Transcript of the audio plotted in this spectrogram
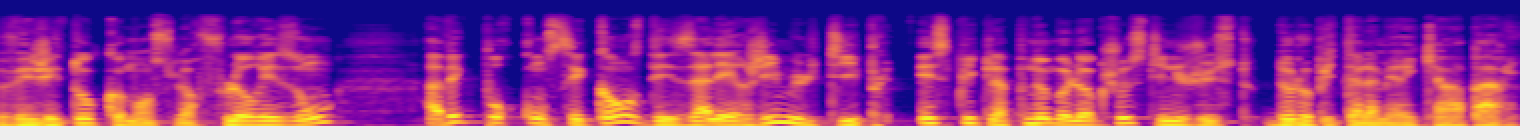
végétaux commencent leur floraison avec pour conséquence des allergies multiples, explique la pneumologue Justine Juste de l'hôpital américain à Paris.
